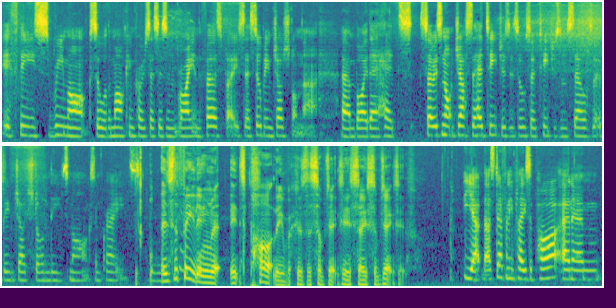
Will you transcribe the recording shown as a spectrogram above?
if these remarks or the marking process isn't right in the first place, they're still being judged on that um, by their heads. So it's not just the head teachers; it's also teachers themselves that are being judged on these marks and grades. Is the feeling that it's partly because the subject is so subjective? Yeah, that's definitely plays a part. And um,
